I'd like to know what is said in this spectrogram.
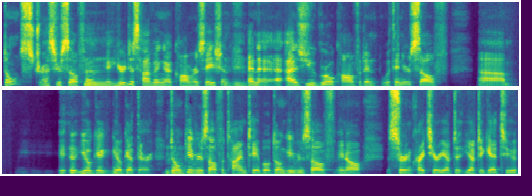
don't stress yourself out. Mm. You're just having a conversation, mm-hmm. and uh, as you grow confident within yourself. Um, you'll get you'll get there. Mm-hmm. Don't give yourself a timetable. Don't give yourself you know certain criteria you have to you have to get to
